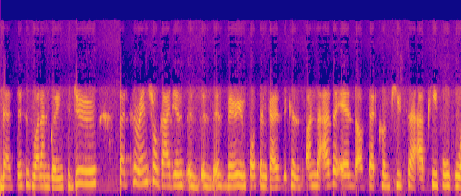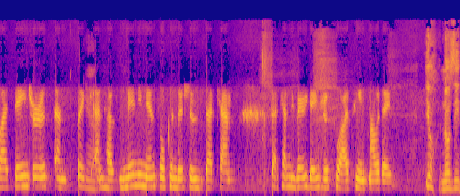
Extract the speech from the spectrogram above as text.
that this is what I'm going to do. But parental guidance is, is, is very important, guys, because on the other end of that computer are people who are dangerous and sick yeah. and have many mental conditions that can that can be very dangerous to our teens nowadays. Yo, Nozi,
